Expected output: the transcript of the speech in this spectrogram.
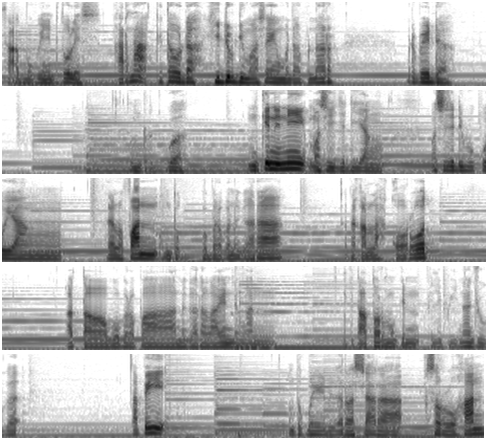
saat buku ini ditulis karena kita udah hidup di masa yang benar-benar berbeda. Itu menurut gue. Mungkin ini masih jadi yang masih jadi buku yang relevan untuk beberapa negara, katakanlah Korut atau beberapa negara lain dengan diktator mungkin Filipina juga. Tapi untuk banyak negara secara keseluruhan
